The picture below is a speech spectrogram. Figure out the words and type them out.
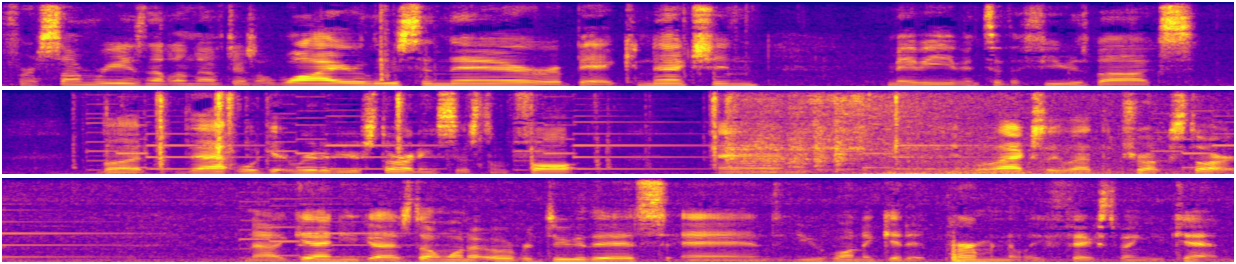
for some reason, I don't know if there's a wire loose in there or a bad connection, maybe even to the fuse box, but that will get rid of your starting system fault and it will actually let the truck start. Now again, you guys don't want to overdo this and you want to get it permanently fixed when you can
